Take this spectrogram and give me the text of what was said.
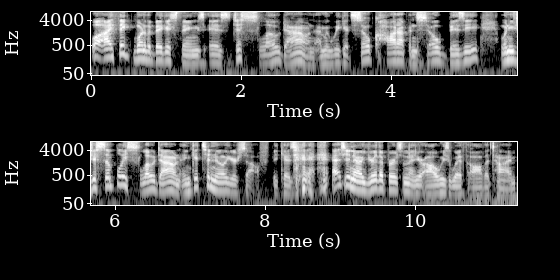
Well, I think one of the biggest things is just slow down. I mean, we get so caught up and so busy when you just simply slow down and get to know yourself because, as you know, you're the person that you're always with all the time.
